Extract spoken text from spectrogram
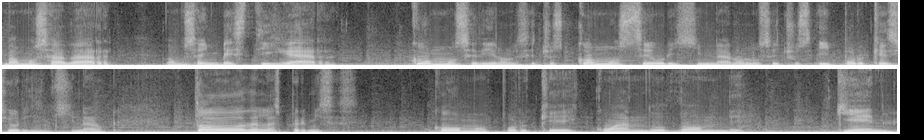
vamos a dar, vamos a investigar cómo se dieron los hechos, cómo se originaron los hechos y por qué se originaron. Todas las premisas. ¿Cómo, por qué, cuándo, dónde, quién,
